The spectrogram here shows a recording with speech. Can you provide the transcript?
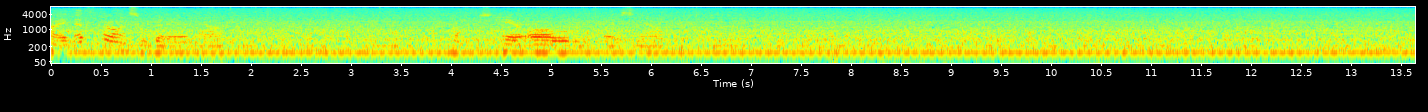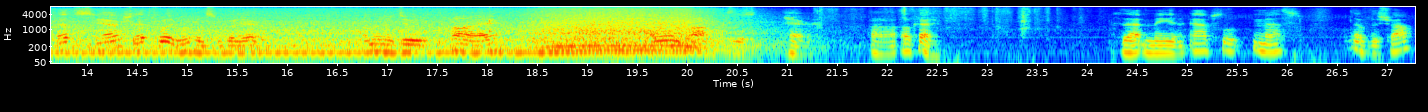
Alright, that's throwing some good air now. Oh, there's hair all over the place now. That's, yeah, actually, that's really moving some good air. I'm going to do high and off because there's hair. Uh, okay. That made an absolute mess of the shop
